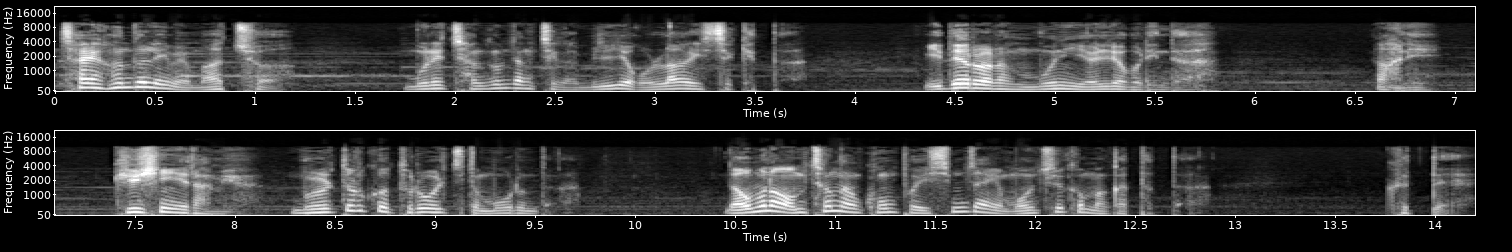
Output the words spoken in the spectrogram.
차의 흔들림에 맞춰 문의 잠금 장치가 밀려 올라가기 시작했다. 이대로라면 문이 열려버린다. 아니, 귀신이라면 문을 뚫고 들어올지도 모른다. 너무나 엄청난 공포에 심장이 멈출 것만 같았다. 그때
